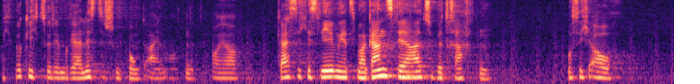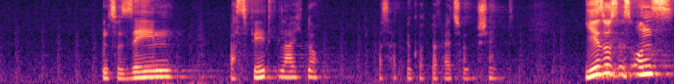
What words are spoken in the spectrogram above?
euch wirklich zu dem realistischen Punkt einordnet. Euer geistliches Leben jetzt mal ganz real zu betrachten. Muss ich auch. Und zu sehen, was fehlt vielleicht noch, was hat mir Gott bereits schon geschenkt. Jesus ist uns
